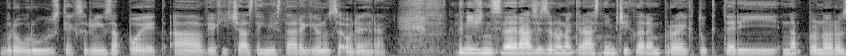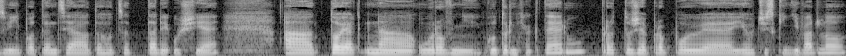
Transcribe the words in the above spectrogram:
budou růst, jak se do nich zapojit a v jakých částech města a regionu se odehrají. Ten Jižní sféráz je zrovna krásným příkladem projektu, který naplno rozvíjí potenciál toho, co tady už je. A to jak na úrovni kulturních aktérů, protože propojuje jeho český divadlo,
